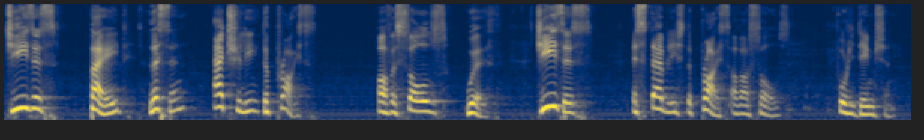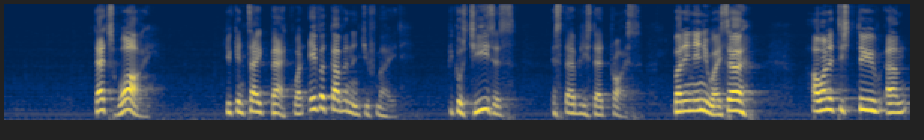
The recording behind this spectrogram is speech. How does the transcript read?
Jesus paid, listen, actually the price of a soul's worth. Jesus established the price of our souls for redemption. That's why you can take back whatever covenant you've made because Jesus established that price. But in any way, so I wanted to, um,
